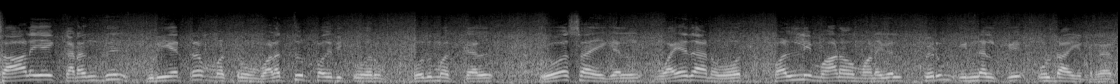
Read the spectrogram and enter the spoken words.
சாலையை கடந்து குடியேற்றம் மற்றும் வளத்தூர் பகுதிக்கு வரும் பொதுமக்கள் விவசாயிகள் வயதானவோர் பள்ளி மாணவ மாணவிகள் பெரும் இன்னலுக்கு உண்டாகின்றனர்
